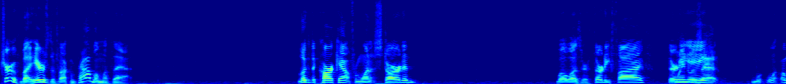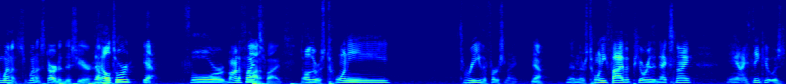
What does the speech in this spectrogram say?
True. But here's the fucking problem with that. Look at the car count from when it started. What was there? 35, 38? When was that? When it, when it started this year. The Hell Tour Yeah, for modifieds. modifieds. Oh, there was 23 the first night. Yeah. And then there's 25 at Peoria the next night, and I think it was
